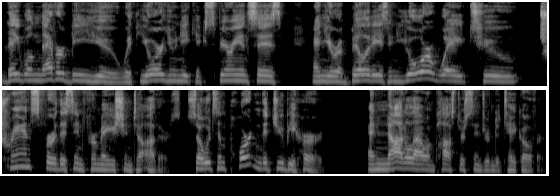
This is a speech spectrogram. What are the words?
they will never be you with your unique experiences and your abilities and your way to transfer this information to others. So it's important that you be heard and not allow imposter syndrome to take over.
